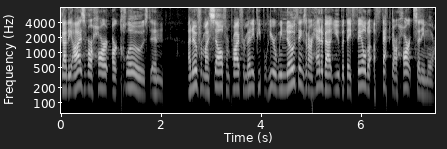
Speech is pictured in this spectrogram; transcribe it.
God, the eyes of our heart are closed and I know for myself and probably for many people here, we know things in our head about you, but they fail to affect our hearts anymore.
